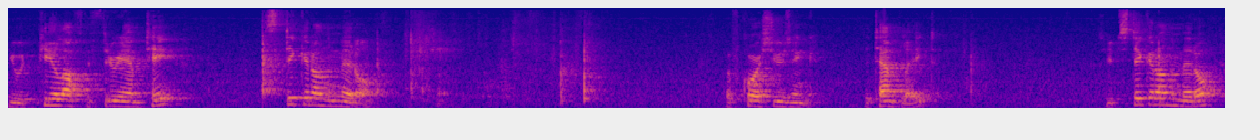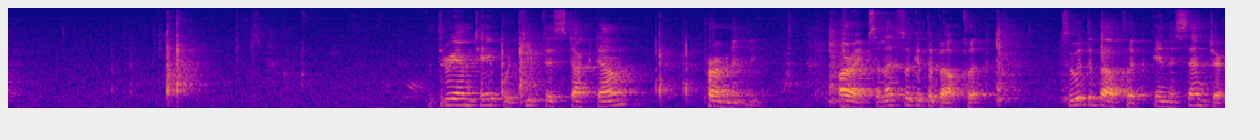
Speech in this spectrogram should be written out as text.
you would peel off the 3M tape, stick it on the middle. Of course using the template. So you'd stick it on the middle. The 3M tape would keep this stuck down permanently. Alright, so let's look at the belt clip. So with the belt clip, in the center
